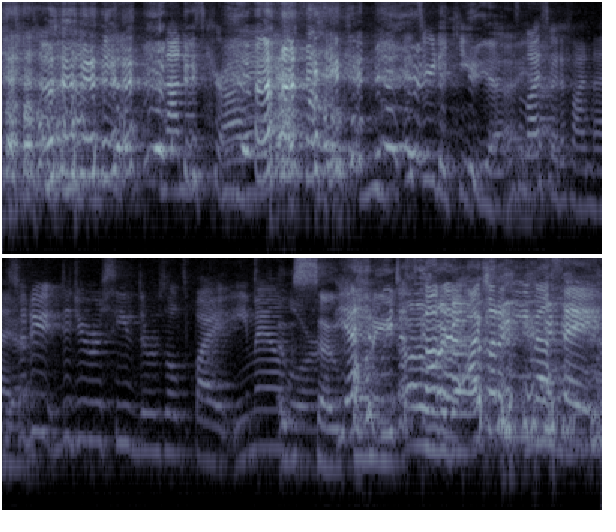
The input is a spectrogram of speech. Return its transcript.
Nanny was crying. it's really cute. Yeah, it's a nice way to find out. So do you, did you receive the results by email It was or? so Yeah, funny. we just oh got my a, I gosh. got an email saying,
